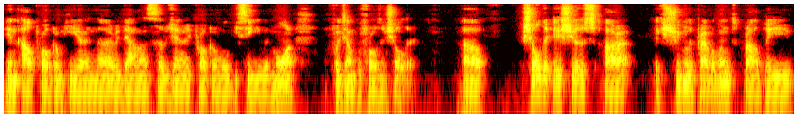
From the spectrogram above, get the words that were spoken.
in our program here in the Rebalance of Regenerative program, we'll be seeing even more. For example, frozen shoulder. Uh, shoulder issues are extremely prevalent, probably,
